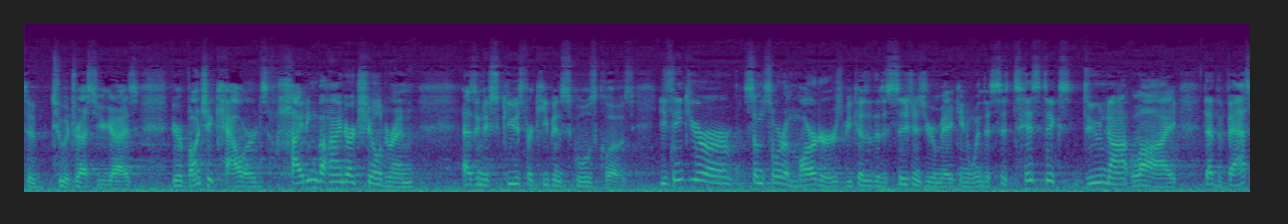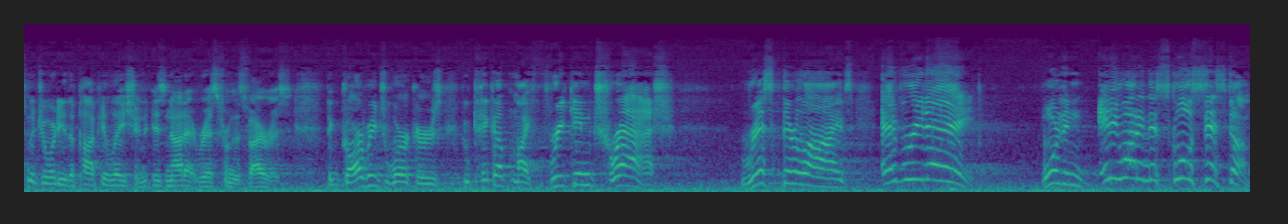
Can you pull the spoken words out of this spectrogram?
to, to address you guys. You're a bunch of cowards hiding behind our children as an excuse for keeping schools closed. You think you're some sort of martyrs because of the decisions you're making when the statistics do not lie that the vast majority of the population is not at risk from this virus. The garbage workers who pick up my freaking trash risk their lives every day more than anyone in this school system.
